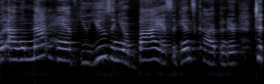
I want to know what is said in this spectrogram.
But I will not have you using your bias against Carpenter to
